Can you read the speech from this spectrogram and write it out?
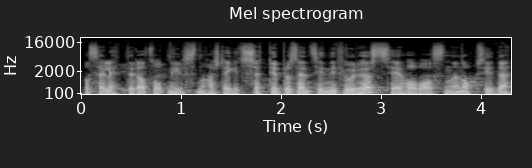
Og selv etter at Stolt-Nielsen har steget 70 siden i fjor høst, ser Håvaldsen en oppside,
